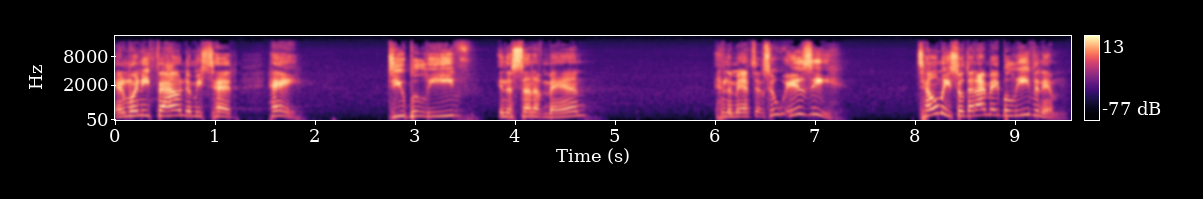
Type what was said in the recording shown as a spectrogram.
And when he found him, he said, Hey, do you believe in the Son of Man? And the man says, Who is he? Tell me so that I may believe in him.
